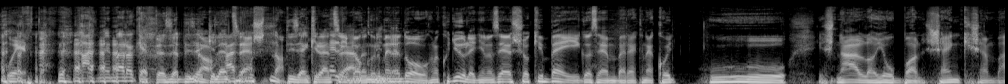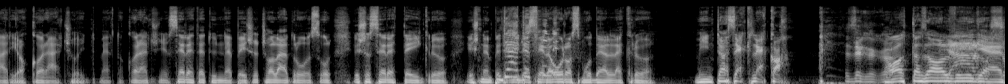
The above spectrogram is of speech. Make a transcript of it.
akkor érted? Hát mert már a 2019-re Na, hát most, na, 19-re elébe elment akar menni a dolgoknak, hogy ő legyen az első, aki beég az embereknek, hogy hú, és nála jobban senki sem várja a karácsonyt, mert a karácsony a szeretet ünnepe és a családról szól, és a szeretteinkről, és nem pedig hát mindenféle minden- orosz modellekről. Mint ezeknek a... Ezeknek a Ott az alvégen.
